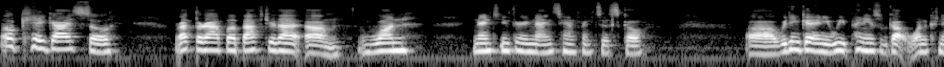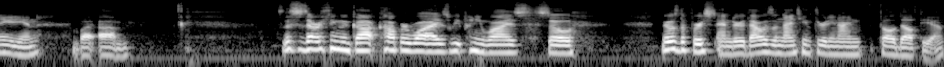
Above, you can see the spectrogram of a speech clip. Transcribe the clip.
Okay, guys. So we're at the wrap up. After that, um, one 1939 San Francisco. Uh, we didn't get any wheat pennies, we got one Canadian, but, um, so this is everything we got copper-wise, wheat penny-wise, so that was the first ender, that was a 1939 Philadelphia.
